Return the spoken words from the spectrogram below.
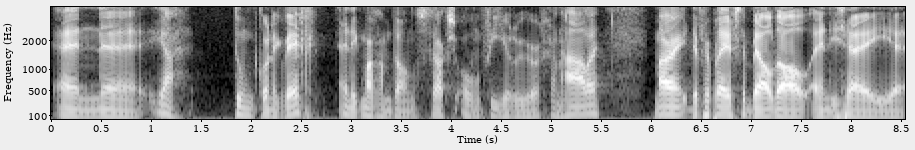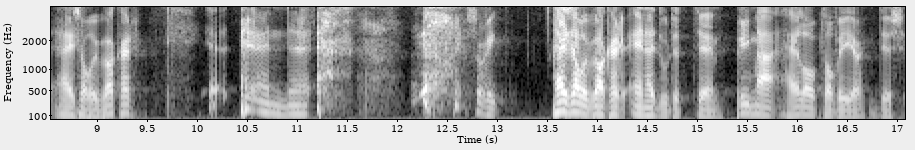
En ja, toen kon ik weg. En ik mag hem dan straks om vier uur gaan halen. Maar de verpleegster belde al en die zei, hij is alweer wakker. En, uh, sorry. Hij is alweer wakker en hij doet het uh, prima. Hij loopt alweer, dus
